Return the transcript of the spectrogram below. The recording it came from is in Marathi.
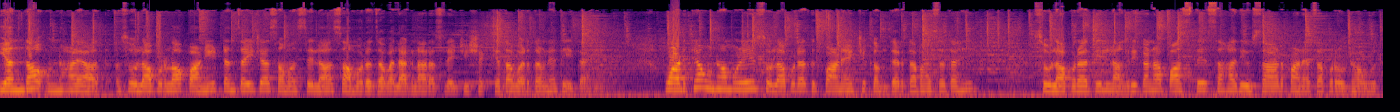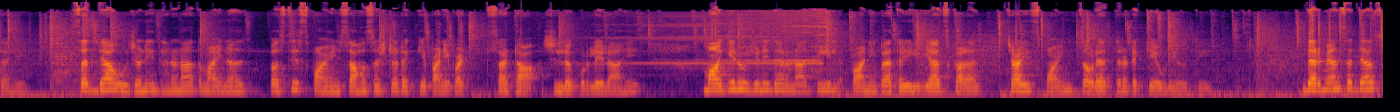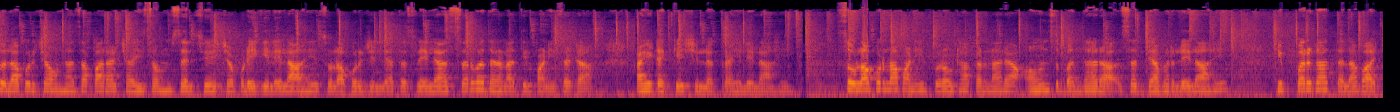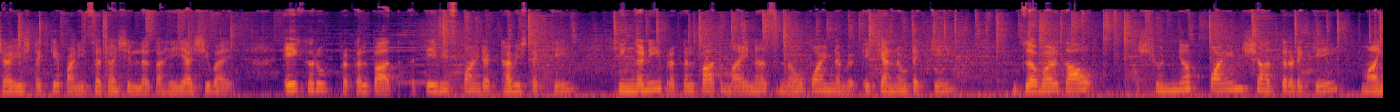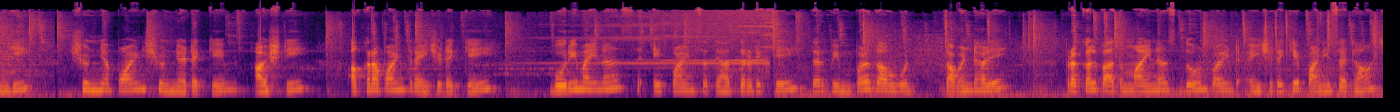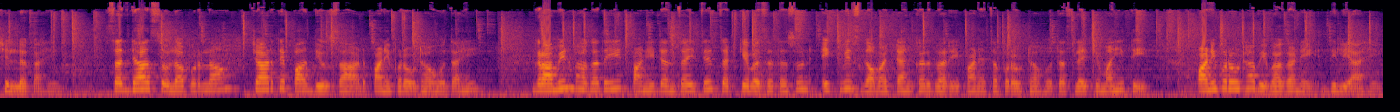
यंदा उन्हाळ्यात सोलापूरला पाणी टंचाईच्या समस्येला सामोरं जावं लागणार असल्याची शक्यता वर्तवण्यात येत आहे. वाढत्या उन्हामुळे सोलापुरात पाण्याची कमतरता भासत आहे. सोलापुरातील नागरिकांना पाच ते सहा दिवसाआड पाण्याचा पुरवठा होत आहे. सध्या उजनी धरणात मायनस पस्तीस पॉईंट सहासष्ट टक्के पाणीपाट साठा शिल्लक उरलेला आहे. मागील उजनी धरणातील पाणी पातळी याच काळात चाळीस पॉईंट चौऱ्याहत्तर टक्के एवढी होती. दरम्यान सध्या सोलापूरच्या उन्हाचा पारा चाळीस अंश सेल्सिअसच्या पुढे गेलेला आहे. सोलापूर जिल्ह्यात असलेल्या सर्व धरणातील पाणीसाठा काही टक्के शिल्लक राहिलेला आहे. सोलापूरला पाणी पुरवठा करणाऱ्या औंज बंधारा सध्या भरलेला आहे. हिप्परगा तलावा चाळीस टक्के पाणीसाठा शिल्लक आहे. याशिवाय एकरूप प्रकल्पात तेवीस पॉईंट अठ्ठावीस टक्के हिंगणी प्रकल्पात मायनस नऊ पॉईंट नव एक्क्याण्णव टक्के जवळगाव शून्य पॉईंट शहात्तर टक्के मांगी शून्य पॉईंट शून्य टक्के आष्टी अकरा पॉईंट त्र्याऐंशी टक्के बोरी मायनस एक पॉईंट सत्याहत्तर टक्के तर पिंपळगाव गावंढाळे प्रकल्पात मायनस दोन पॉईंट ऐंशी टक्के पाणीसाठा शिल्लक आहे. सध्या सोलापूरला चार ते पाच दिवसाआड पाणी पुरवठा होत आहे. ग्रामीण भागातही पाणी टंचाईचे चटके बसत असून एकवीस गावात टँकरद्वारे पाण्याचा पुरवठा होत असल्याची माहिती पाणीपुरवठा विभागाने दिली आहे.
